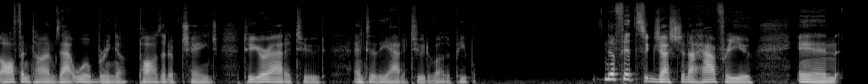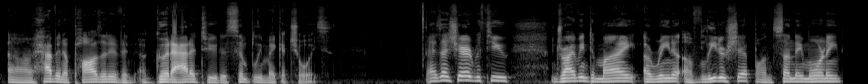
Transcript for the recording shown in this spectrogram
oftentimes that will bring a positive change to your attitude and to the attitude of other people. The fifth suggestion I have for you in uh, having a positive and a good attitude is simply make a choice. As I shared with you, driving to my arena of leadership on Sunday morning,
